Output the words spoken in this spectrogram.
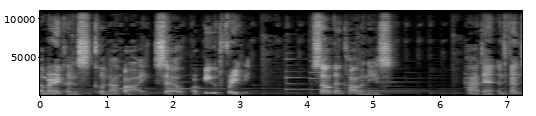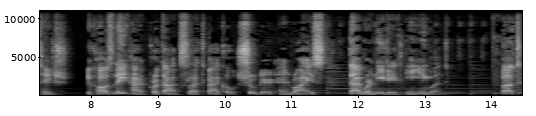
Americans could not buy, sell, or build freely. Southern colonies had an advantage because they had products like tobacco, sugar, and rice that were needed in England. But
